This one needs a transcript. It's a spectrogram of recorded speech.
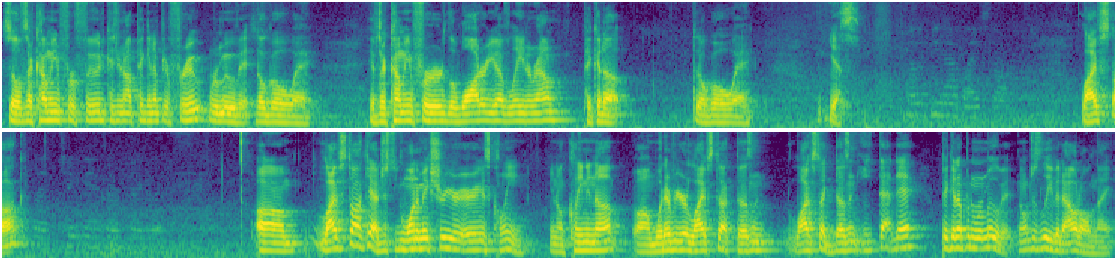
So if they're coming for food because you're not picking up your fruit, remove it. They'll go away. If they're coming for the water you have laying around, pick it up. They'll go away. Yes. What if you have livestock, Livestock? like chickens or turtles? Um, livestock, yeah, just you want to make sure your area is clean. You know, cleaning up um, whatever your livestock doesn't livestock doesn't eat that day. Pick it up and remove it. Don't just leave it out all night,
